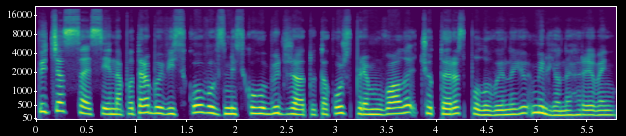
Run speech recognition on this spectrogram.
Під час сесії на потреби військових з міського бюджету також спрямували 4,5 мільйони гривень.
